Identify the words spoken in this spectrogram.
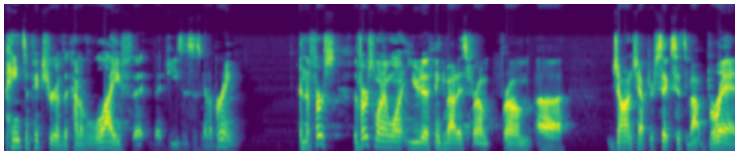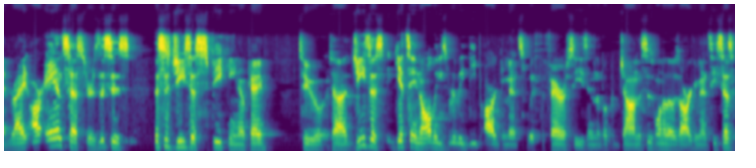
paints a picture of the kind of life that, that Jesus is going to bring. And the first, the first one I want you to think about is from, from uh, John chapter 6. It's about bread, right? Our ancestors, this is, this is Jesus speaking, okay? To uh, Jesus gets in all these really deep arguments with the Pharisees in the book of John. This is one of those arguments. He says,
